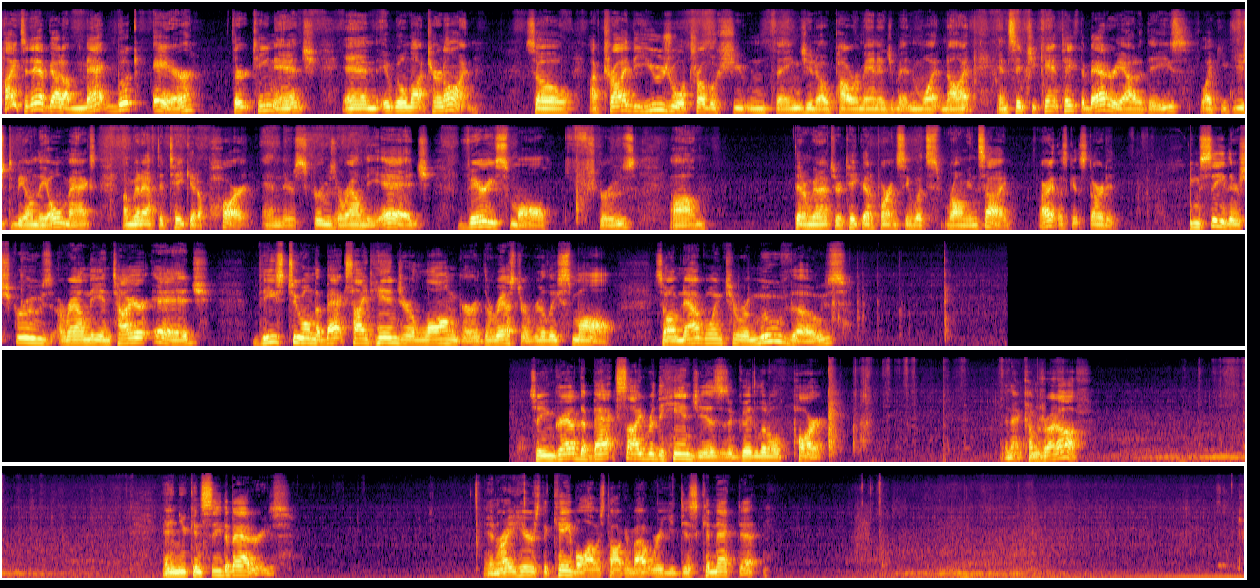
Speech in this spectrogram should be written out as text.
Hi, today I've got a MacBook Air 13 inch and it will not turn on. So I've tried the usual troubleshooting things, you know, power management and whatnot. And since you can't take the battery out of these, like you used to be on the old Macs, I'm going to have to take it apart. And there's screws around the edge, very small screws. Um, then I'm going to have to take that apart and see what's wrong inside. All right, let's get started. You can see there's screws around the entire edge. These two on the backside hinge are longer. The rest are really small. So I'm now going to remove those. So you can grab the back side where the hinge is, is a good little part. And that comes right off. And you can see the batteries. And right here's the cable I was talking about where you disconnect it.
